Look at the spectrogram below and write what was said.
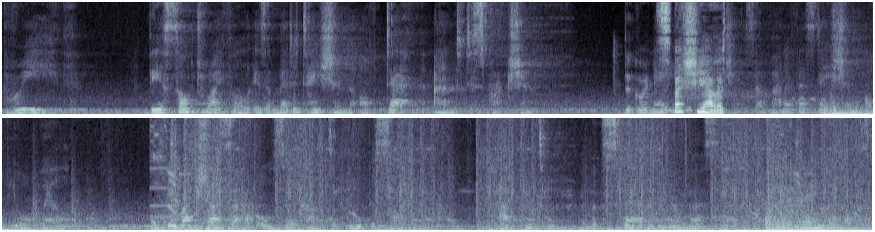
Breathe. The assault rifle is a meditation of death and destruction. The grenade Speciality. is a manifestation of your will. The Rakshasa have also come to heed the song. Have pity, but spare them no mercy. Change the monster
